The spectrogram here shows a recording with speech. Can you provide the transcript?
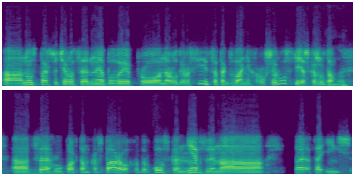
А, ну, в першу чергу, це не були про народи Росії, це так звані хороші русські, я ж кажу там. А, Це група там Каспарова, Ходорковська, Невзліна та, та інші.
